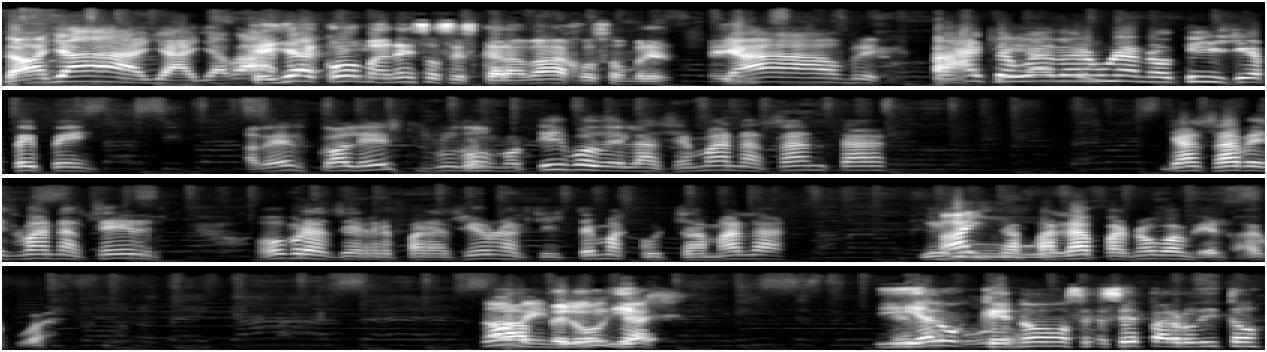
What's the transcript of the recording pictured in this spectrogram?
No, ya, ya, ya va. Que ya coman esos escarabajos, hombre. Ya, hombre. ¿por Ay, te voy a dar una noticia, Pepe. A ver, ¿cuál es, Rudo? Con motivo de la Semana Santa, ya sabes, van a hacer obras de reparación al sistema Cuchamala y en Ay. Iztapalapa no va a haber agua. No Ah, me pero digas. Y algo que no se sepa, Rudito.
